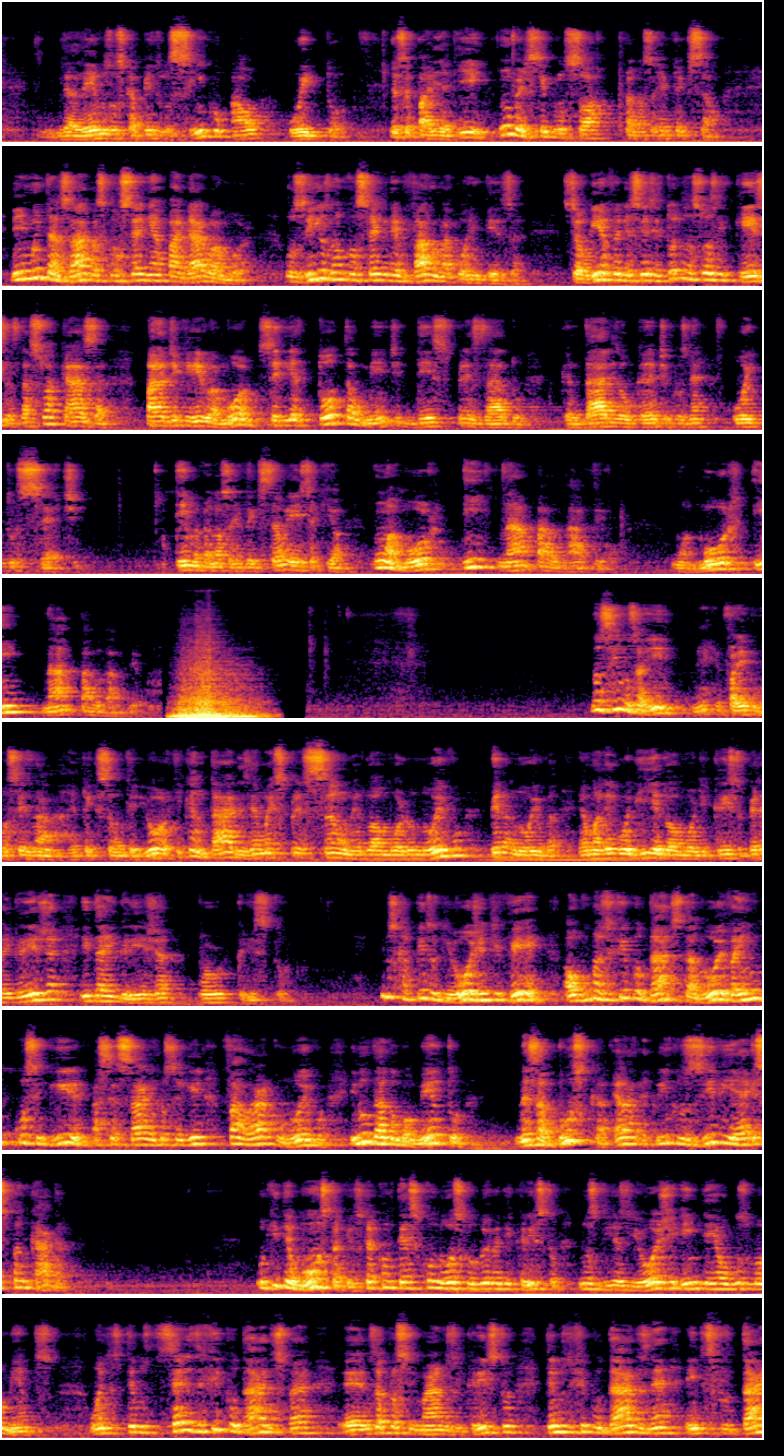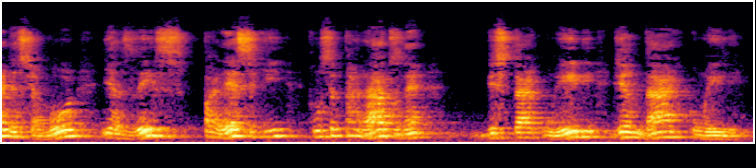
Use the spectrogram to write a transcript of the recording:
Lemos os capítulos 5 ao 8. Eu separei aqui um versículo só para nossa reflexão. Nem muitas águas conseguem apagar o amor. Os rios não conseguem levá-lo na correnteza. Se alguém oferecesse todas as suas riquezas da sua casa para adquirir o amor seria totalmente desprezado. Cantares ou Cânticos, né? 8, 7. O tema para nossa reflexão é esse aqui, ó. Um amor inabalável. Um amor inabalável. Nós vimos aí, né, eu falei com vocês na reflexão anterior, que Cantares é uma expressão né, do amor do noivo pela noiva. É uma alegoria do amor de Cristo pela igreja e da igreja por Cristo. E nos capítulos de hoje a gente vê algumas dificuldades da noiva em conseguir acessar, em conseguir falar com o noivo. E num dado momento, nessa busca, ela inclusive é espancada. O que demonstra que isso que acontece conosco, noiva de Cristo, nos dias de hoje e em, em alguns momentos, onde temos sérias dificuldades para é, nos aproximarmos de Cristo, temos dificuldades né, em desfrutar desse amor e às vezes parece que fomos separados né, de estar com Ele, de andar com Ele.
